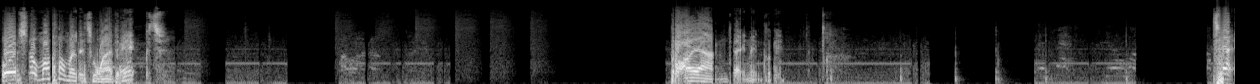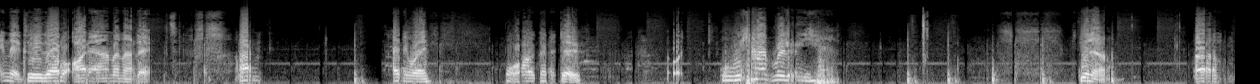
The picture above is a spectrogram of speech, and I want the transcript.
Well, it's not my fault, my little addict. But I am, technically. Technically, though, I am an addict. Um, anyway, what are we gonna do? Well, we can't really, you know, um,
